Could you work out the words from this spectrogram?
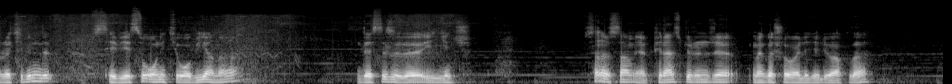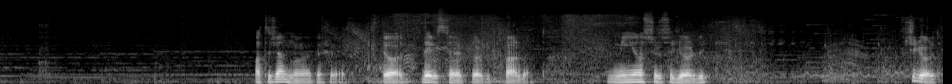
Rakibin de seviyesi 12 o bir yana. Destesi de ilginç. Sanırsam yani prens görünce mega şövalye geliyor akla. Atacaksın mı mega şövalye? Yok Davis Tenet gördük pardon. Minyon sürüsü gördük. Şu gördük.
